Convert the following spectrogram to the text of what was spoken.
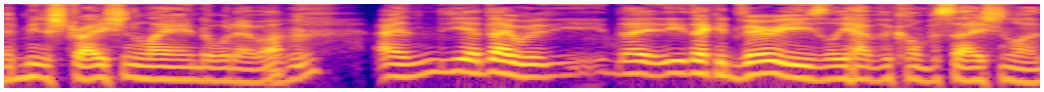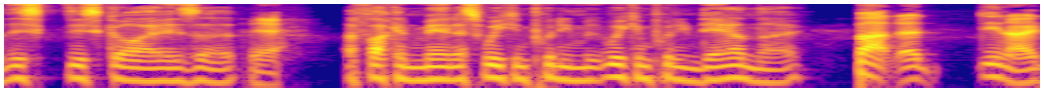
administration land or whatever. Mhm. And yeah, they would, they, they could very easily have the conversation like this. This guy is a, Yeah. a fucking menace. We can put him, we can put him down though. But uh, you know,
